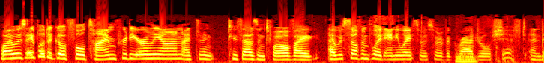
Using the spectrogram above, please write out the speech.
Well, I was able to go full time pretty early on. I think 2012. I I was self-employed anyway, so it was sort of a mm-hmm. gradual mm. shift and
